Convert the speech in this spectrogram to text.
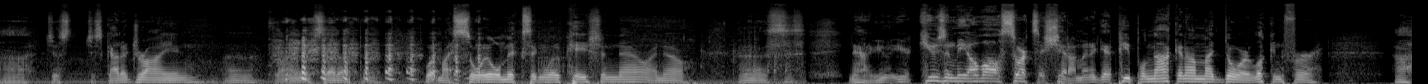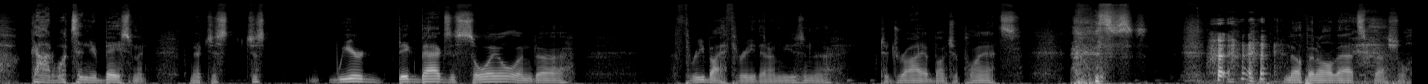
uh, just just got a drying uh, drying setup. And what my soil mixing location now? I know. Uh, is, now you, you're accusing me of all sorts of shit. I'm gonna get people knocking on my door looking for oh God, what's in your basement? Know, just just weird big bags of soil and uh, three by three that I'm using to to dry a bunch of plants. Nothing all that special,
